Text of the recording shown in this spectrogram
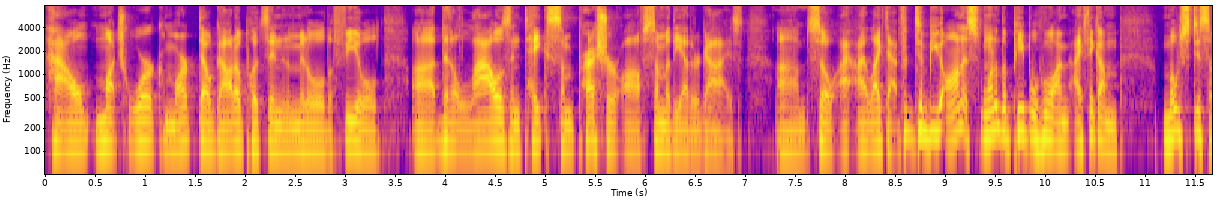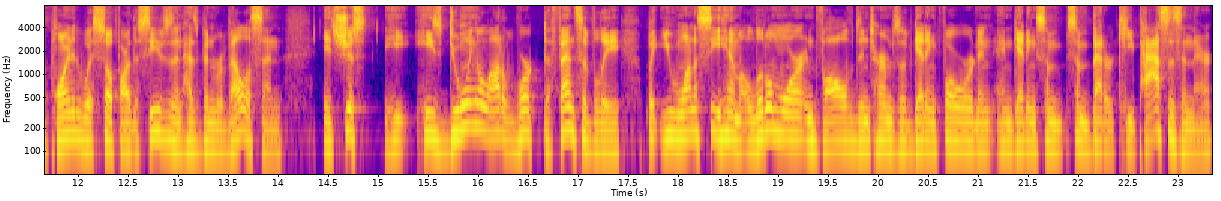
how much work Mark Delgado puts in in the middle of the field uh, that allows and takes some pressure off some of the other guys. Um, so I, I, like that. For, to be honest, one of the people who I'm, I think I'm most disappointed with so far this season has been Raveloson. It's just he he's doing a lot of work defensively, but you want to see him a little more involved in terms of getting forward and, and getting some some better key passes in there.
